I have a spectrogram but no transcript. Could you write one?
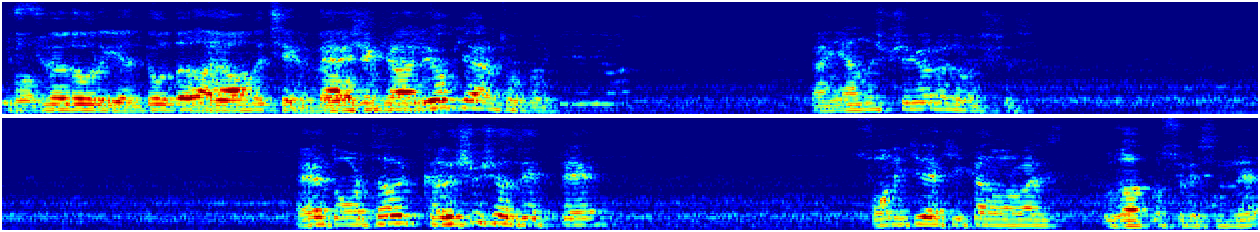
üstüne doğru geldi. O da ayağını çekti. Verecek hali yok yani topu. Ben yanlış bir şey görmedim açıkçası. Evet ortalık karışmış vaziyette. Son 2 dakika normal uzatma süresinde.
